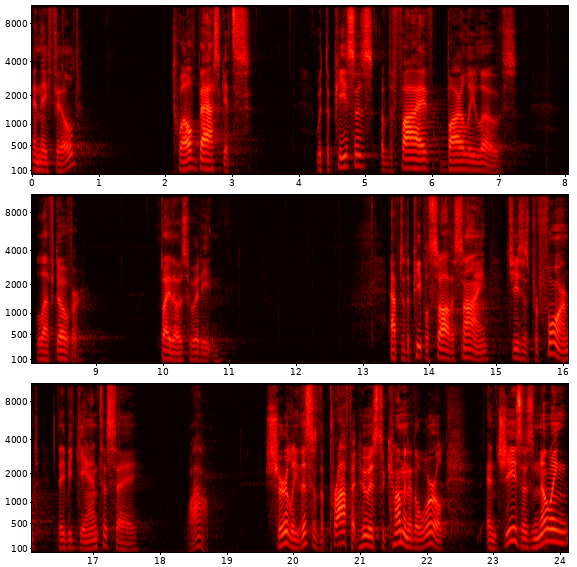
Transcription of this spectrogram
and they filled 12 baskets with the pieces of the five barley loaves left over by those who had eaten. After the people saw the sign Jesus performed, they began to say, Wow, surely this is the prophet who is to come into the world. And Jesus, knowing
